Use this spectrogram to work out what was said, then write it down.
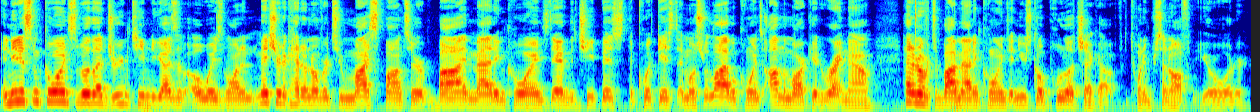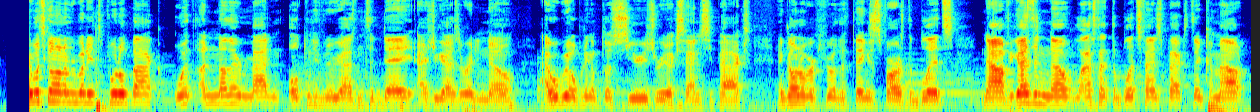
and needed some coins to build that dream team you guys have always wanted, make sure to head on over to my sponsor, Buy Madden Coins. They have the cheapest, the quickest, and most reliable coins on the market right now. Head on over to Buy Madden Coins and use code POODLE at checkout for 20% off your order. Hey, what's going on everybody? It's Poodle back with another Madden Ultimate video guys, and today, as you guys already know, I will be opening up those Series Redux Fantasy Packs and going over a few other things as far as the Blitz. Now, if you guys didn't know, last night the Blitz Fantasy Packs did come out,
